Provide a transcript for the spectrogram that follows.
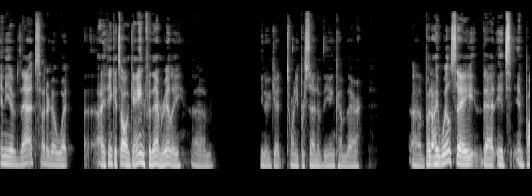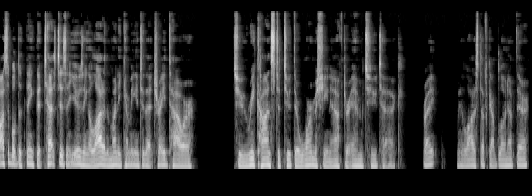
any of that. I don't know what. I think it's all gain for them, really. Um, you know, get 20% of the income there. Uh, but I will say that it's impossible to think that Test isn't using a lot of the money coming into that trade tower to reconstitute their war machine after M2 TAC, right? I mean, a lot of stuff got blown up there.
